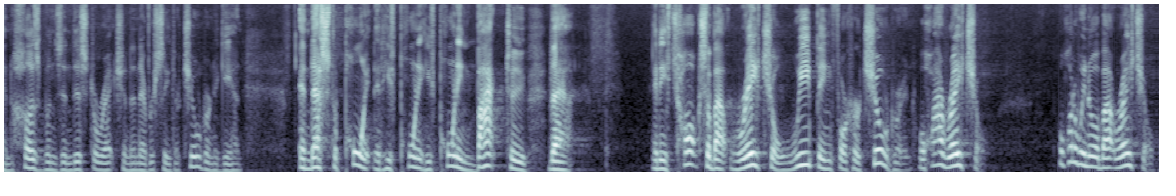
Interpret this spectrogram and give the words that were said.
And husbands in this direction and never see their children again. And that's the point that he's pointing. He's pointing back to that. And he talks about Rachel weeping for her children. Well, why Rachel? Well, what do we know about Rachel?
